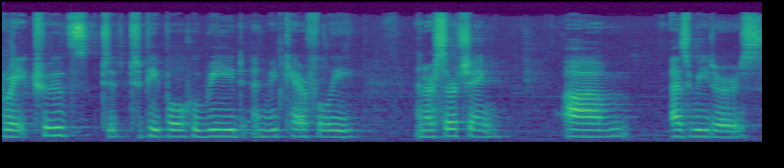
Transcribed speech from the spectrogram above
great truths to, to people who read and read carefully and are searching um, as readers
